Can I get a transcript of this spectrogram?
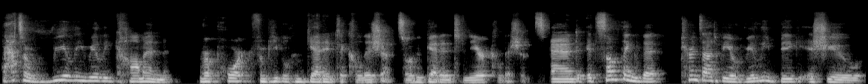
that's a really, really common report from people who get into collisions or who get into near collisions. And it's something that turns out to be a really big issue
